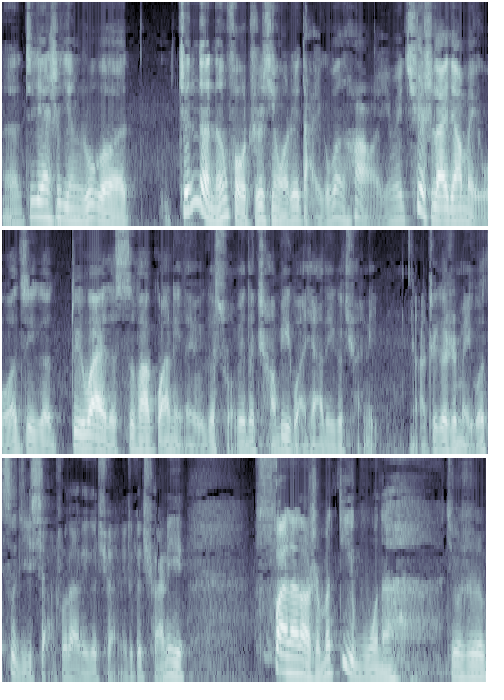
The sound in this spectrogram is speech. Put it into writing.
呃，这件事情如果。真的能否执行？我这打一个问号，因为确实来讲，美国这个对外的司法管理呢，有一个所谓的长臂管辖的一个权利啊，这个是美国自己想出来的一个权利。这个权利泛滥到什么地步呢？就是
